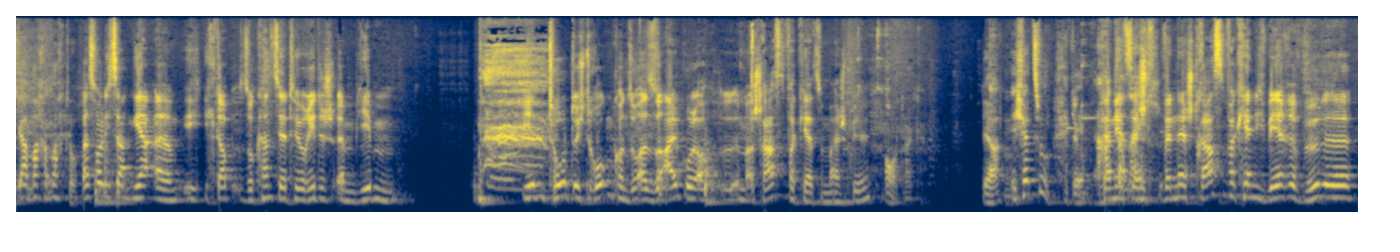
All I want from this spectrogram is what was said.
ja, mach, mach doch. Was wollte ich sagen? Ja, ähm, ich, ich glaube, so kannst du ja theoretisch ähm, jedem, jeden Tod durch Drogenkonsum, also so Alkohol auch im Straßenverkehr zum Beispiel. Oh, danke. Ja, ich höre zu. Wenn, jetzt der, wenn der Straßenverkehr nicht wäre, würde,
